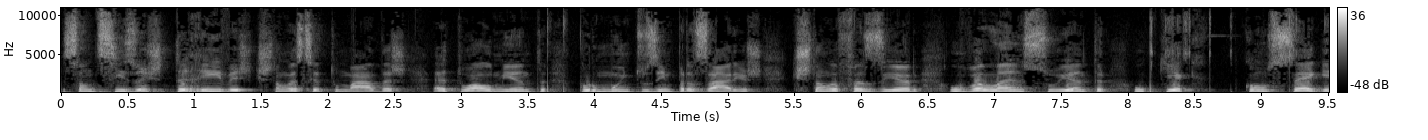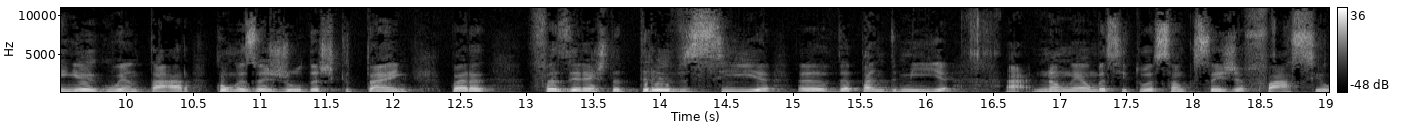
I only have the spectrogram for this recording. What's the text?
são, decisões terríveis que estão a ser tomadas atualmente por muitos empresários que estão a fazer o balanço entre o que é que conseguem aguentar com as ajudas que têm para fazer esta travessia uh, da pandemia. Ah, não é uma situação que seja fácil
